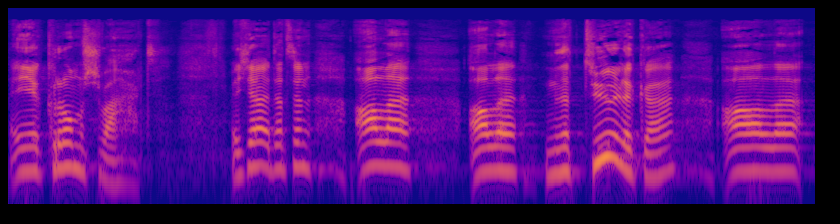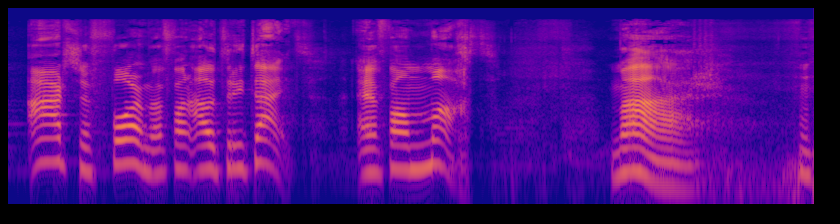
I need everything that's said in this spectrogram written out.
en je kromzwaard. Weet je, dat zijn alle, alle natuurlijke, alle aardse vormen van autoriteit. En van macht. Maar,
